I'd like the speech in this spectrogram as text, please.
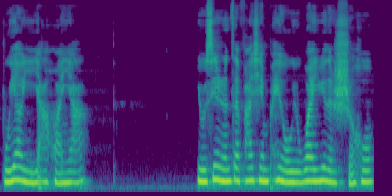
不要以牙还牙。有些人在发现配偶有外遇的时候，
